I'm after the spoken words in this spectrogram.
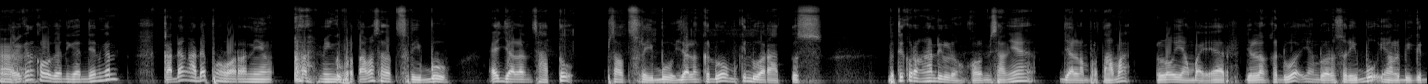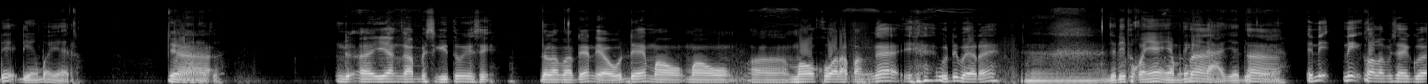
Ah. Tapi kan kalau ganti-gantian kan kadang ada pengeluaran yang minggu pertama seratus ribu, eh jalan satu seratus ribu, jalan kedua mungkin 200 Berarti kurang adil dong. Kalau misalnya jalan pertama lo yang bayar, jalan kedua yang 200 ribu, yang lebih gede dia yang bayar. Ya, tuh? nggak- eh, yang nggak sampai segitu ya sih. Dalam artian ya udah mau mau eh, mau keluar apa enggak ya udah bayar aja. Hmm, jadi pokoknya yang penting ada aja gitu nah, ya. Ini ini kalau misalnya gue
